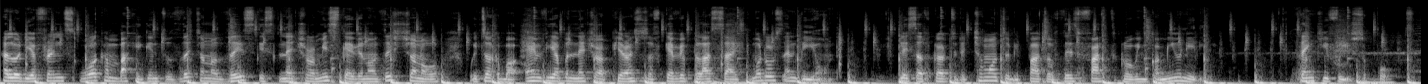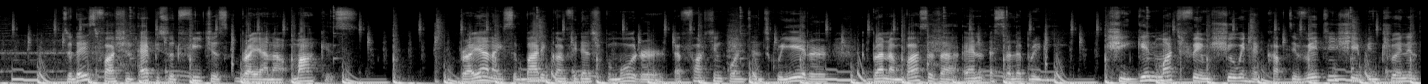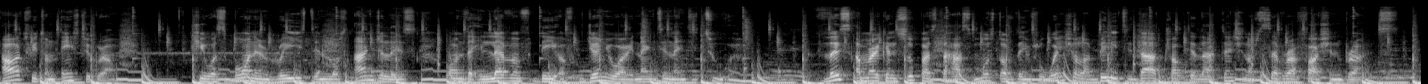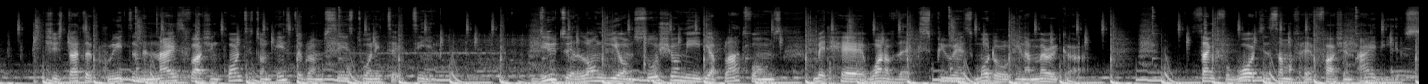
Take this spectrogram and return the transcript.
Hello dear friends, welcome back again to this channel. This is Natural Miss Curvy. On this channel, we talk about enviable natural appearances of Kevin plus size models and beyond. Please subscribe to the channel to be part of this fast growing community. Thank you for your support. Today's fashion episode features Brianna Marquez. Brianna is a body confidence promoter, a fashion content creator, a brand ambassador, and a celebrity. She gained much fame showing her captivating shape in training outfits on Instagram. She was born and raised in Los Angeles on the 11th day of January 1992. This American superstar has most of the influential ability that attracted the attention of several fashion brands. She started creating the nice fashion content on Instagram since 2013. Due to a long year on social media platforms made her one of the experienced model in America. Thanks for watching some of her fashion ideas.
